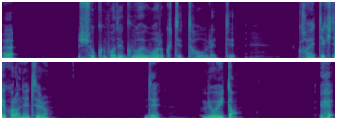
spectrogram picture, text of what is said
え？職場で具合悪くて倒れて、帰ってきてから寝てるん。で？病院行ったん？え？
